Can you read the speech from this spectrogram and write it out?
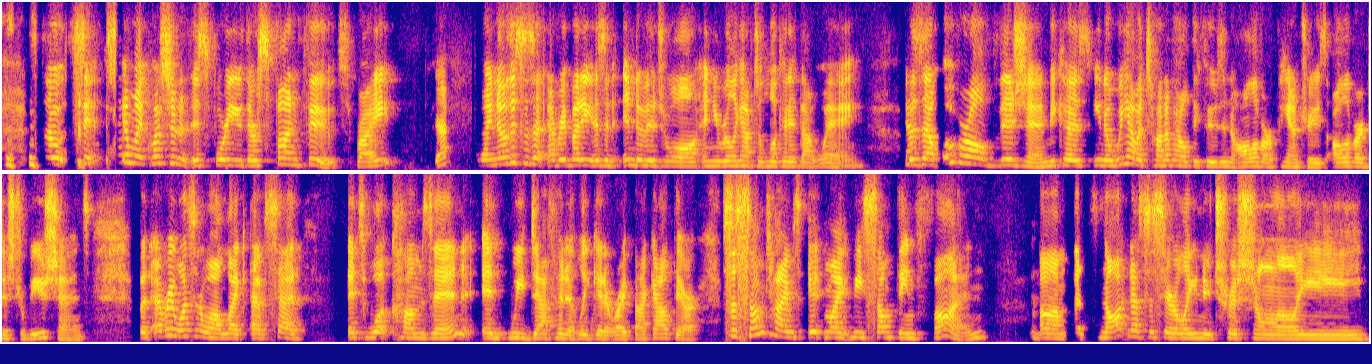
so, Sam, my question is for you. There's fun foods, right? Yeah. I know this is a, everybody is an individual, and you really have to look at it that way. Yeah. But that overall vision, because you know we have a ton of healthy foods in all of our pantries, all of our distributions, but every once in a while, like I've said, it's what comes in, and we definitely get it right back out there. So sometimes it might be something fun mm-hmm. um, that's not necessarily nutritionally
